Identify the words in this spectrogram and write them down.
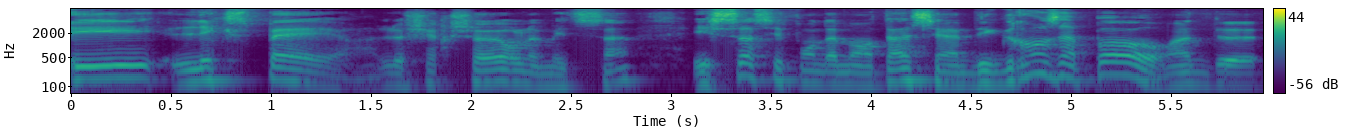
et l'expert, le chercheur, le médecin. Et ça, c'est fondamental. C'est un des grands apports hein, de,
